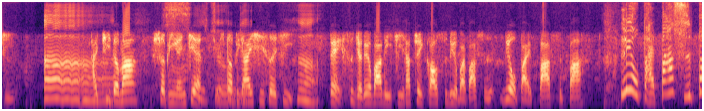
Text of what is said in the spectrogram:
基。嗯嗯嗯嗯，还记得吗？射频元件、射频 IC 设计，嗯，对，四九六八利基，它最高是六百八十六百八十八，六百八十八，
